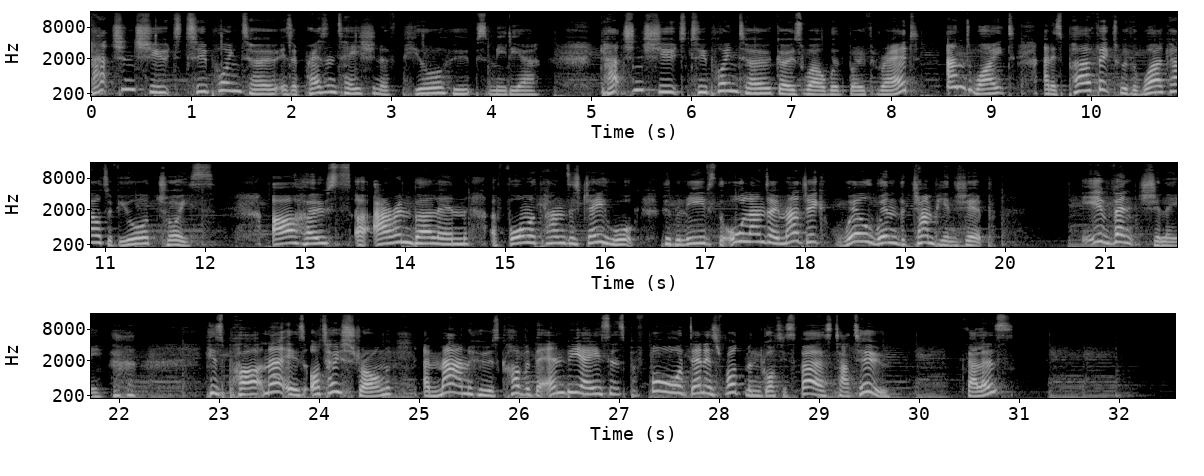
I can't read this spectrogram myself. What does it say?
Catch and Shoot 2.0 is a presentation of Pure Hoops Media. Catch and Shoot 2.0 goes well with both red and white and is perfect with a workout of your choice. Our hosts are Aaron Berlin, a former Kansas Jayhawk who believes the Orlando Magic will win the championship. Eventually. His partner is Otto Strong, a man who has covered the NBA since before Dennis Rodman got his first tattoo fellas.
